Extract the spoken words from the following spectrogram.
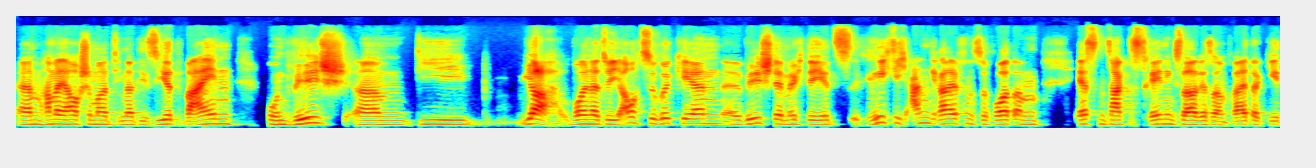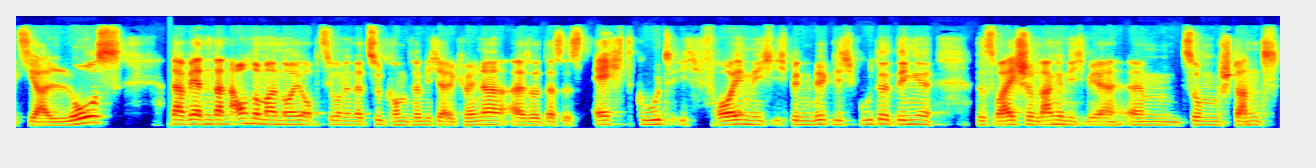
ähm, haben wir ja auch schon mal thematisiert, Wein und Wilsch, ähm, die ja, wollen natürlich auch zurückkehren. Äh, Wilsch, der möchte jetzt richtig angreifen, sofort am ersten Tag des Trainingslagers. Am Freitag geht es ja los. Da werden dann auch nochmal neue Optionen dazukommen für Michael Kölner. Also das ist echt gut. Ich freue mich. Ich bin wirklich guter Dinge. Das war ich schon lange nicht mehr ähm, zum Stand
